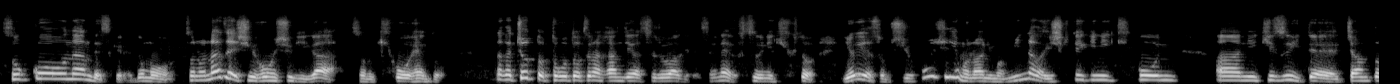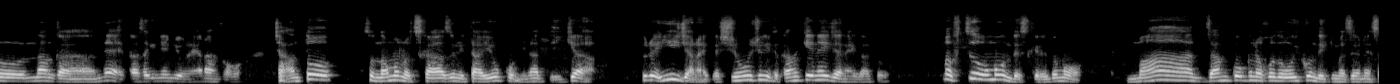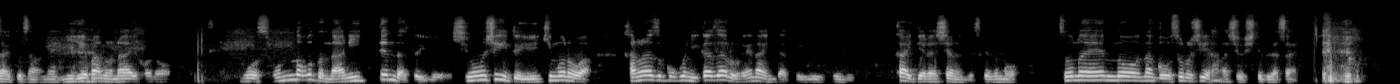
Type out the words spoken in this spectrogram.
そこなんですけれども、そのなぜ資本主義がその気候変動、なんかちょっと唐突な感じがするわけですよね。普通に聞くと。いやいや、その資本主義も何もみんなが意識的に気候にに気づいて、ちゃんとなんかね、化石燃料やなんかをちゃんとそんなものを使わずに太陽光になっていきゃ、それはいいじゃないか、資本主義と関係ないじゃないかと、まあ普通思うんですけれども、まあ残酷なほど追い込んでいきますよね、斉藤さんはね。逃げ場のないほど。もうそんなこと何言ってんだという、資本主義という生き物は必ずここに行かざるを得ないんだというふうに書いていらっしゃるんですけども、その辺のなんか恐ろしい話をしてください。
